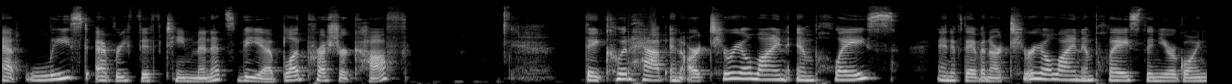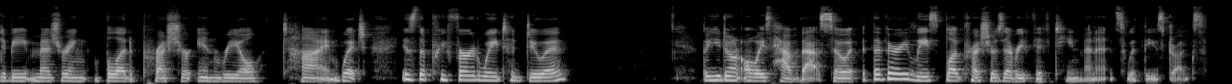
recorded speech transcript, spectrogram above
at least every 15 minutes via blood pressure cuff. They could have an arterial line in place. And if they have an arterial line in place, then you're going to be measuring blood pressure in real time, which is the preferred way to do it but you don't always have that. So, at the very least, blood pressure is every 15 minutes with these drugs.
